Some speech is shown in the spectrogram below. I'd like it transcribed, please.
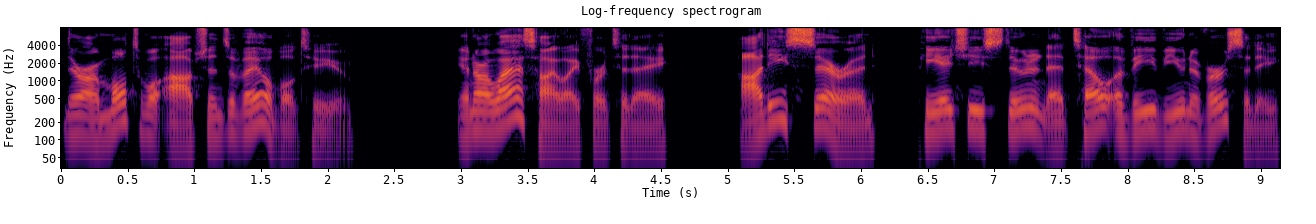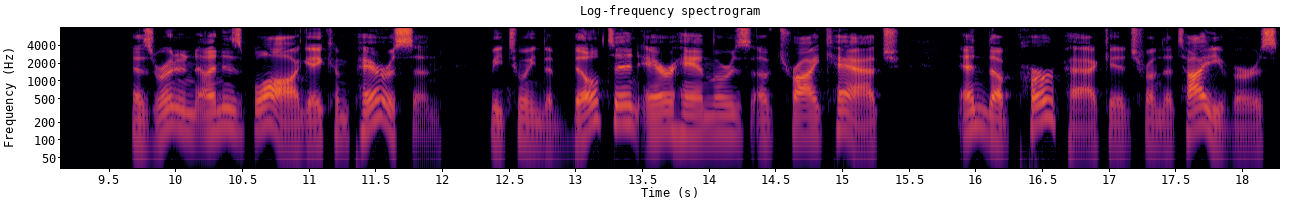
there are multiple options available to you. In our last highlight for today, Adi Sarid PhD student at Tel Aviv University, has written on his blog a comparison between the built in air handlers of try-catch and the purrr package from the tidyverse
